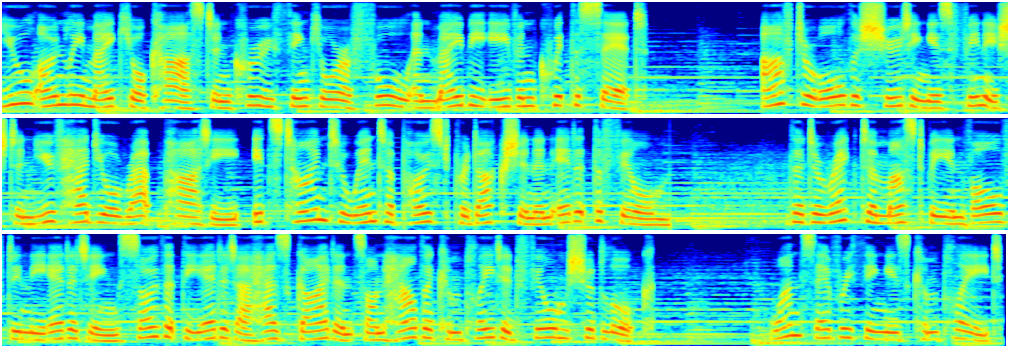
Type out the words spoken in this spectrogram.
You'll only make your cast and crew think you're a fool and maybe even quit the set. After all the shooting is finished and you've had your wrap party, it's time to enter post-production and edit the film. The director must be involved in the editing so that the editor has guidance on how the completed film should look. Once everything is complete,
